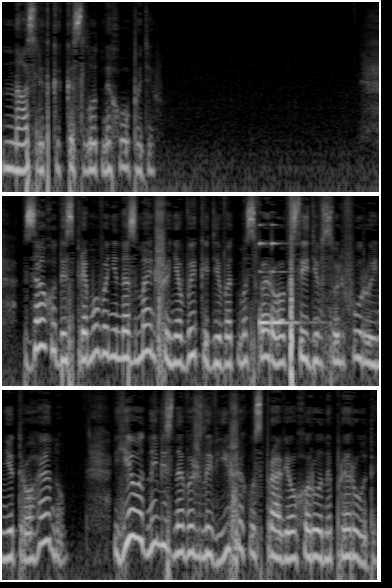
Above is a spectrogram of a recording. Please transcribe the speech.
наслідки кислотних опадів. Заходи, спрямовані на зменшення викидів в атмосферу оксидів сульфуру і нітрогену, є одним із найважливіших у справі охорони природи.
